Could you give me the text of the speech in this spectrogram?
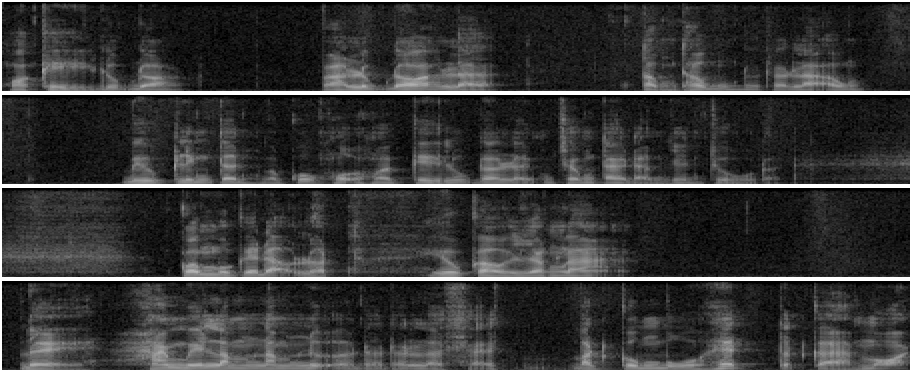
Hoa Kỳ lúc đó và lúc đó là tổng thống đó là ông Bill Clinton và Quốc hội Hoa Kỳ lúc đó là trong tay Đảng Dân Chủ đó. Có một cái đạo luật yêu cầu rằng là để 25 năm nữa đó là sẽ bắt công bố hết tất cả mọi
